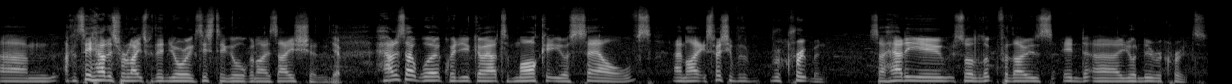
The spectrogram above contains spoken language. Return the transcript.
um, I can see how this relates within your existing organisation. Yep. How does that work when you go out to market yourselves, and like especially with recruitment? So how do you sort of look for those in uh, your new recruits?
